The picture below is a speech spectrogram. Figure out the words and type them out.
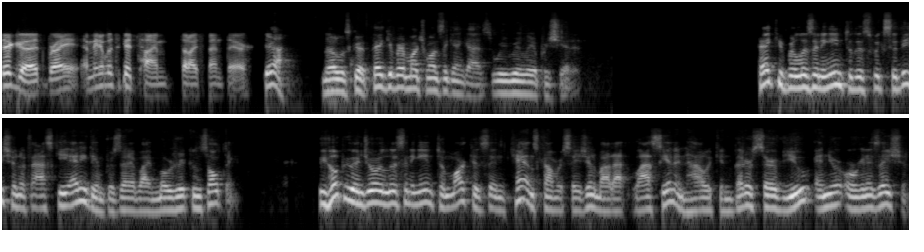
They're good, right? I mean, it was a good time that I spent there. Yeah, no, it was good. Thank you very much once again, guys. We really appreciate it. Thank you for listening in to this week's edition of Me Anything presented by Moser Consulting. We hope you enjoy listening in to Marcus and Ken's conversation about Atlassian and how it can better serve you and your organization.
